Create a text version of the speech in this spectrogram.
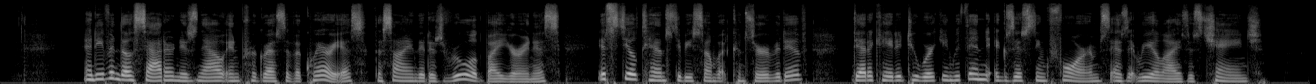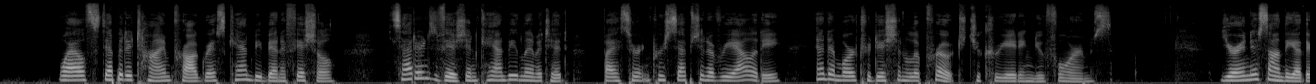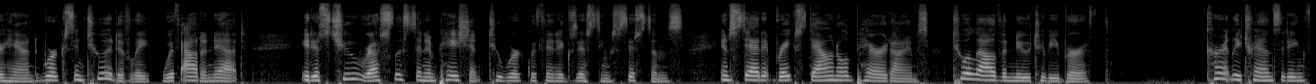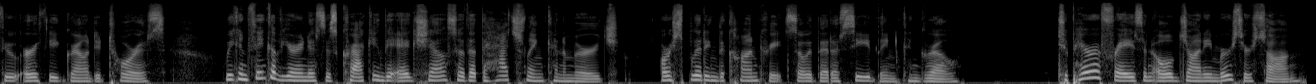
And even though Saturn is now in progressive Aquarius, the sign that is ruled by Uranus, it still tends to be somewhat conservative dedicated to working within existing forms as it realizes change. While step at a time progress can be beneficial, Saturn's vision can be limited by a certain perception of reality and a more traditional approach to creating new forms. Uranus, on the other hand, works intuitively without a net. It is too restless and impatient to work within existing systems. Instead, it breaks down old paradigms to allow the new to be birthed currently transiting through earthy, grounded Taurus, we can think of Uranus as cracking the eggshell so that the hatchling can emerge, or splitting the concrete so that a seedling can grow. To paraphrase an old Johnny Mercer song,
